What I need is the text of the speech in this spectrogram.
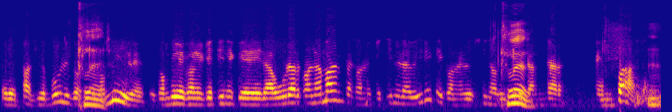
el espacio público se convive. Se convive con el que tiene que laburar con la manta, con el que tiene la vidrieta y con el vecino que quiere caminar en paz. Ah.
